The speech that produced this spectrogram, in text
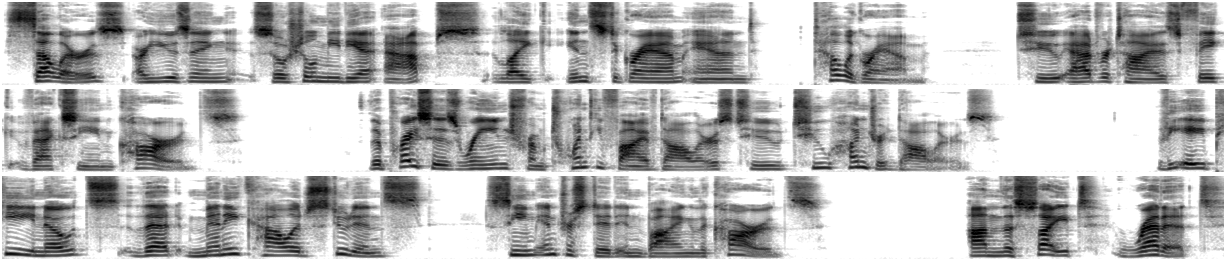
Sellers are using social media apps like Instagram and Telegram to advertise fake vaccine cards. The prices range from $25 to $200. The AP notes that many college students seem interested in buying the cards. On the site Reddit,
